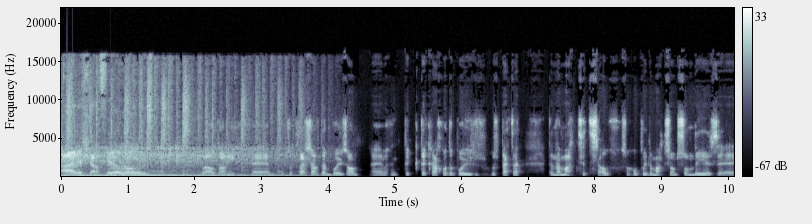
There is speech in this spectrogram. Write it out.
Irish Anfield Road well, Danny. Um, it was a pleasure to have them boys on. Um, I think the, the crack with the boys was, was, better than the match itself. So hopefully the match on Sunday is uh,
